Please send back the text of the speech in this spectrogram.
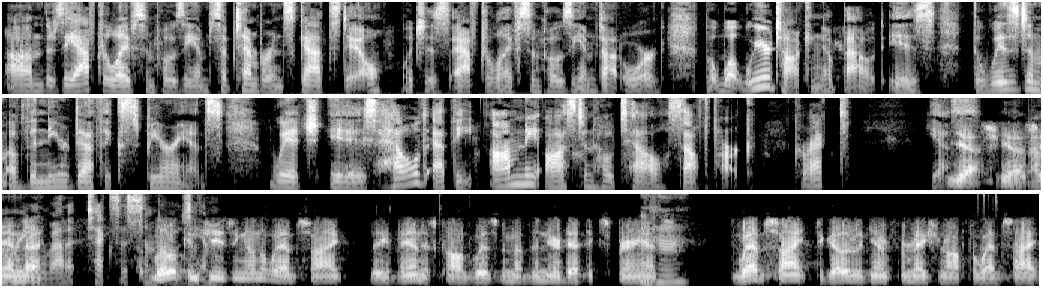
Um, there's the Afterlife Symposium, September in Scottsdale, which is afterlifesymposium.org. But what we're talking about is the Wisdom of the Near Death Experience, which is held at the Omni Austin Hotel, South Park. Correct? Yes. Yes, yes. I'm and reading uh, about it. Texas Symposium. a little confusing on the website. The event is called Wisdom of the Near Death Experience. Mm-hmm. Website to go to get information off the website.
